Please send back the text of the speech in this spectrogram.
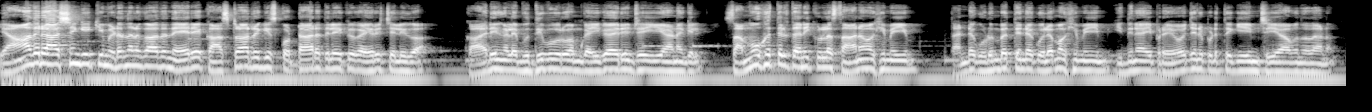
യാതൊരു ആശങ്കയ്ക്കും ഇട നൽകാതെ നേരെ കാസ്ട്രാറിഗിസ് കൊട്ടാരത്തിലേക്ക് കയറി ചെല്ലുക. കാര്യങ്ങളെ ബുദ്ധിപൂർവം കൈകാര്യം ചെയ്യുകയാണെങ്കിൽ സമൂഹത്തിൽ തനിക്കുള്ള സ്ഥാനമഹിമയും തന്റെ കുടുംബത്തിന്റെ കുലമഹിമയും ഇതിനായി പ്രയോജനപ്പെടുത്തുകയും ചെയ്യാവുന്നതാണ്.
